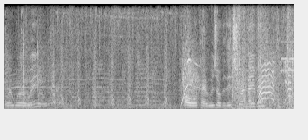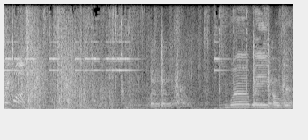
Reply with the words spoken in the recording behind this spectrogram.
where were we? Oh, okay, it was over this way maybe? Were we over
